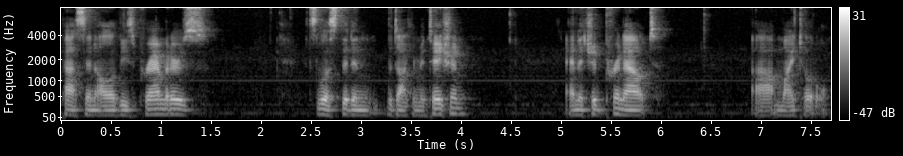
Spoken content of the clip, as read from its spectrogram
pass in all of these parameters. It's listed in the documentation, and it should print out uh, my total.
